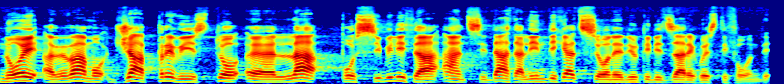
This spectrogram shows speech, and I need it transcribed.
noi avevamo già previsto eh, la possibilità, anzi data l'indicazione di utilizzare questi fondi.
